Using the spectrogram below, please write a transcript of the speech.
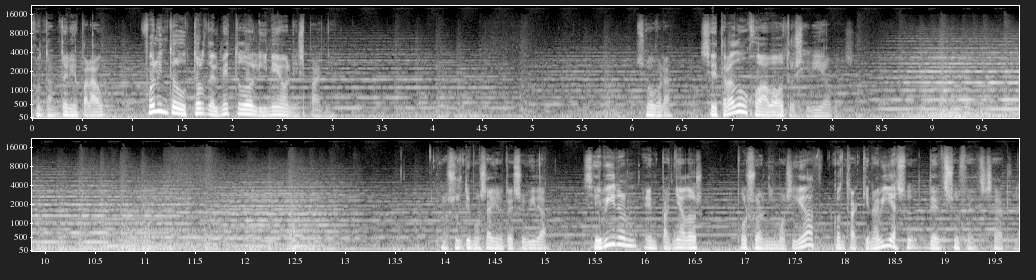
Junto a Antonio Palau fue el introductor del método Linneo en España. Su obra se tradujo a otros idiomas. Los últimos años de su vida se vieron empañados por su animosidad contra quien había de sucederle,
